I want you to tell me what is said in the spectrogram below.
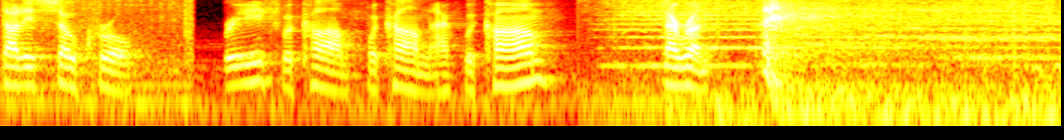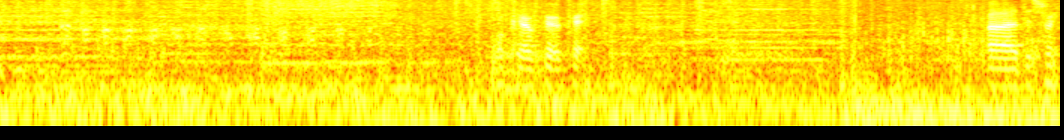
that is so cruel. Breathe. We're calm. We're calm now. We're calm. Now run. okay, okay, okay. Uh, this way.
